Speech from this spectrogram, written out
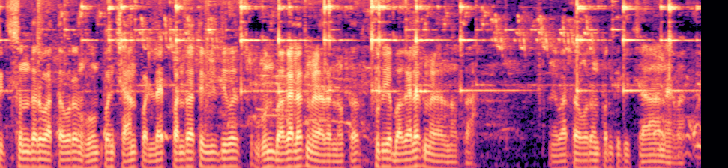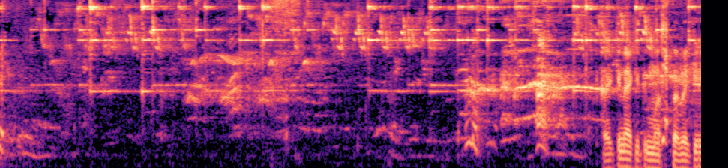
किती सुंदर वातावरण होऊन पण छान पडलंय. पंधरा ते वीस दिवस ऊन बघायलाच मिळालं नव्हतं. सूर्य बघायलाच मिळाला नव्हता. आणि वातावरण पण किती छान आहे बघा. आहे की नाही किती मस्त पैकी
